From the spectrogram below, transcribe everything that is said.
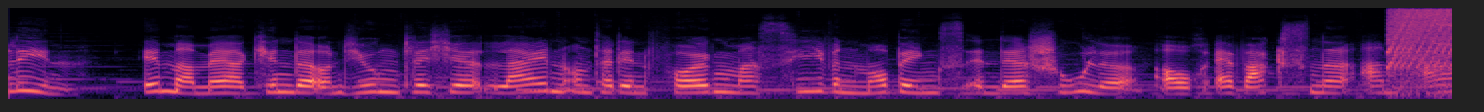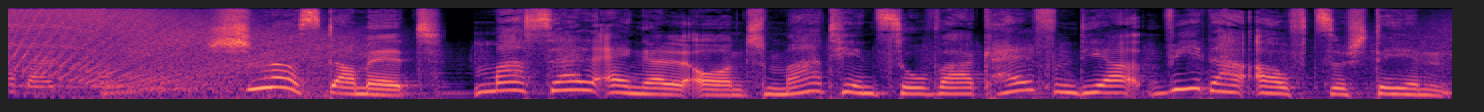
Berlin. Immer mehr Kinder und Jugendliche leiden unter den Folgen massiven Mobbings in der Schule, auch Erwachsene am Arbeitsplatz. Schluss damit! Marcel Engel und Martin Zowak helfen dir, wieder aufzustehen.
